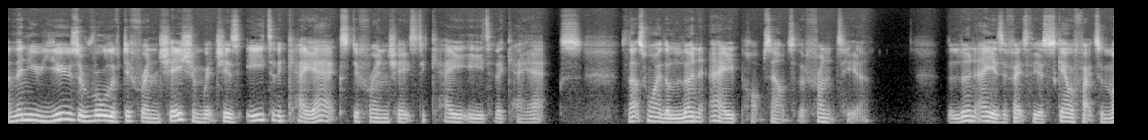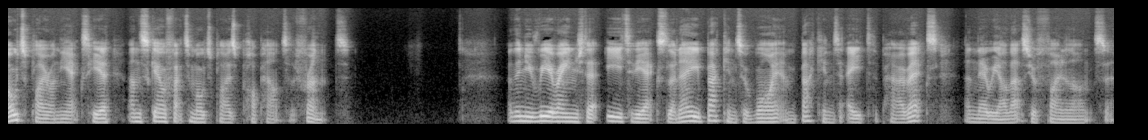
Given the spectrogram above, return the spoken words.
And then you use a rule of differentiation, which is e to the kx differentiates to ke to the kx. So that's why the ln a pops out to the front here. The ln a is effectively a scale factor multiplier on the x here, and the scale factor multipliers pop out to the front. And then you rearrange that e to the x ln a back into y and back into a to the power of x, and there we are, that's your final answer.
